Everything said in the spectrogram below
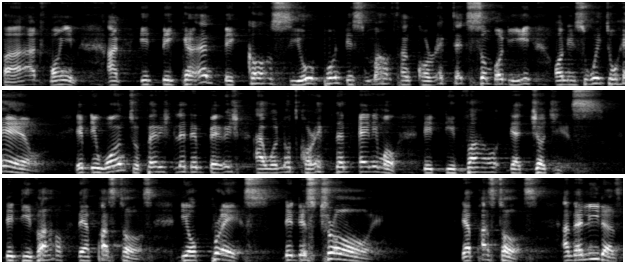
bad for him. And it began because he opened his mouth and corrected somebody on his way to hell. If they want to perish, let them perish. I will not correct them anymore. They devour their judges. They devour their pastors. They oppress. They destroy their pastors and their leaders.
